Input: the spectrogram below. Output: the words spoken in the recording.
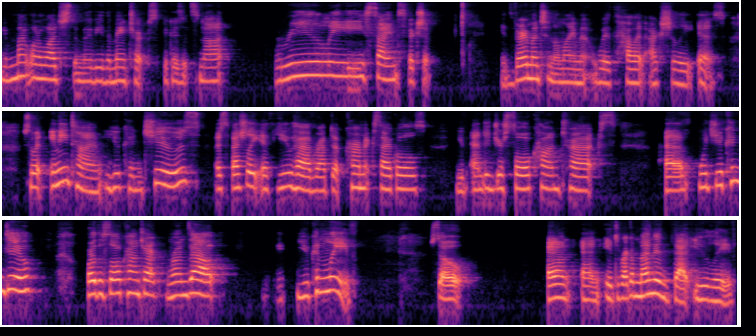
you might want to watch the movie The Matrix because it's not really science fiction. It's very much in alignment with how it actually is. So, at any time, you can choose, especially if you have wrapped up karmic cycles, you've ended your soul contracts, uh, which you can do, or the soul contract runs out, you can leave. So, and and it's recommended that you leave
